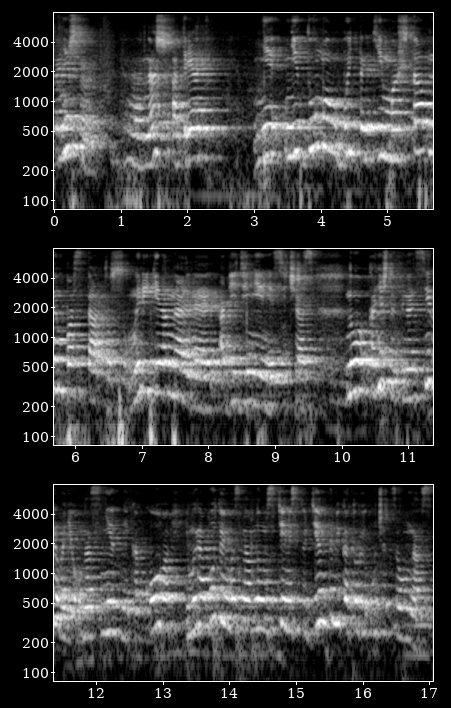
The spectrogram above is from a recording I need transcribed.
конечно, э, наш отряд не, не думал быть таким масштабным по статусу. Мы региональное объединение сейчас. Но, конечно, финансирования у нас нет никакого, и мы работаем в основном с теми студентами, которые учатся у нас.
